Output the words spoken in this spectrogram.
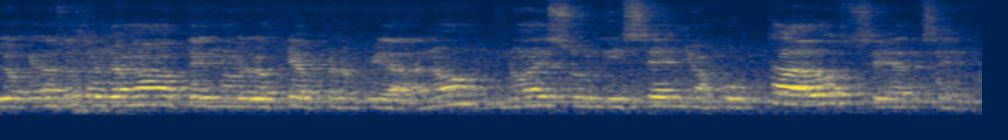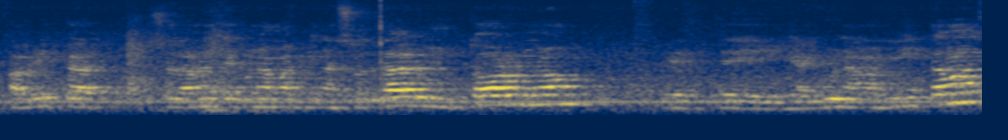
lo que nosotros llamamos tecnología apropiada, ¿no? No es un diseño ajustado, se, se fabrica solamente con una máquina soldar, un torno este, y alguna maquinita más.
